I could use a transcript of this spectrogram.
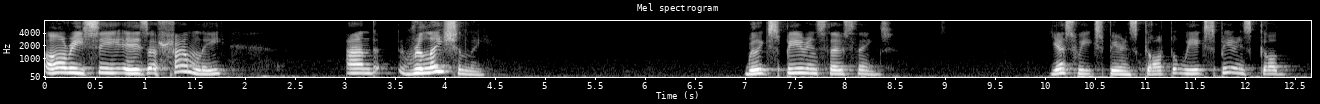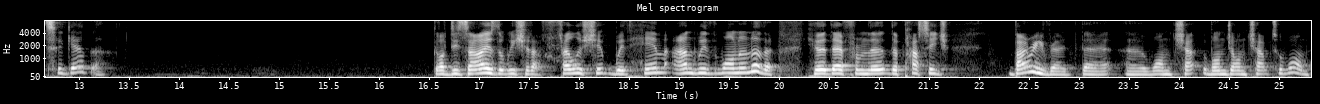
REC is a family and relationally. We'll experience those things. Yes, we experience God, but we experience God together. God desires that we should have fellowship with Him and with one another. You heard there from the, the passage Barry read there, uh, 1, cha- 1 John chapter 1.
